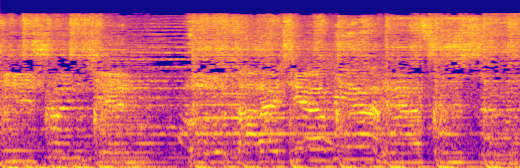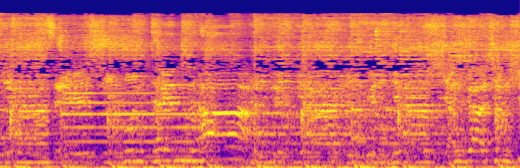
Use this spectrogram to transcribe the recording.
一瞬间，好大来请拼，这是阮天下。谁甲谁胜，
